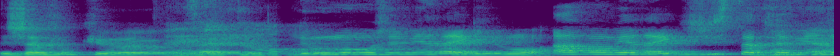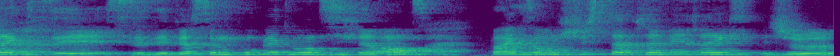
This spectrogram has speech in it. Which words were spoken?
J'avoue que Exactement. le moment où j'ai mes règles, le moment avant mes règles, juste après mes règles, c'est, des personnes complètement différentes. Par exemple, juste après mes règles, je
